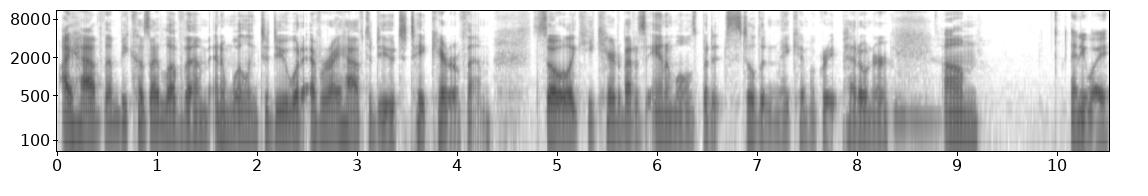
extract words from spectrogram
I have them because I love them and am willing to do whatever I have to do to take care of them. So, like, he cared about his animals, but it still didn't make him a great pet owner. Um, anyway,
